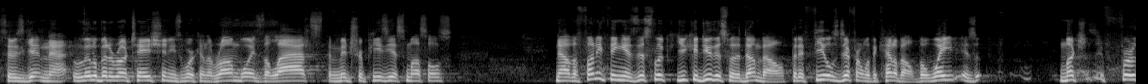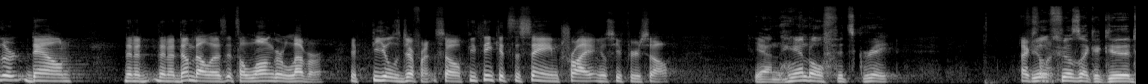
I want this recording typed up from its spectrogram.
So he's getting that little bit of rotation. He's working the rhomboids, the lats, the mid trapezius muscles. Now the funny thing is, this look you could do this with a dumbbell, but it feels different with a kettlebell. The weight is much further down than a, than a dumbbell is. It's a longer lever. It feels different. So if you think it's the same, try it and you'll see for yourself. Yeah, and the handle fits great. Feel, Excellent. feels like a good,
